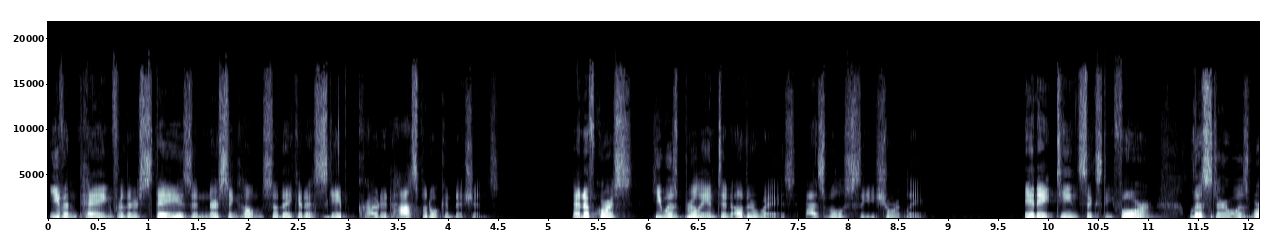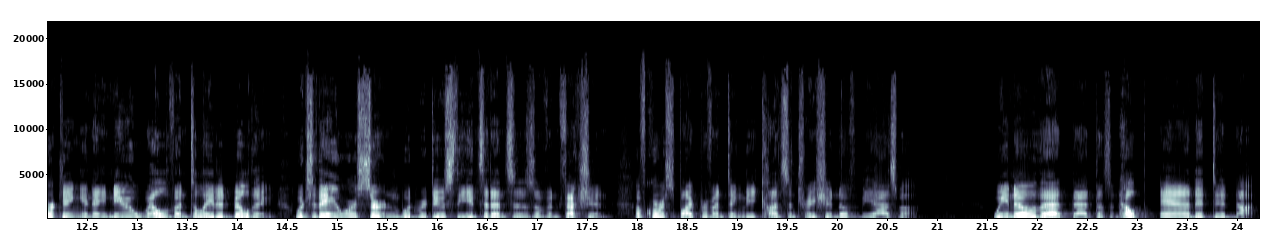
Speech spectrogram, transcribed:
even paying for their stays in nursing homes so they could escape crowded hospital conditions. And of course, he was brilliant in other ways, as we'll see shortly. In 1864, Lister was working in a new, well ventilated building, which they were certain would reduce the incidences of infection, of course, by preventing the concentration of miasma. We know that that doesn't help, and it did not.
